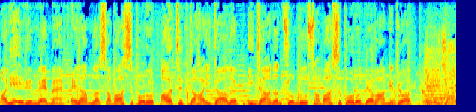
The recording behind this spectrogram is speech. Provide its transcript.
Ali Erim ve Mert Elam'la Sabah Sporu artık daha iddialı. İddianın sunduğu Sabah Sporu devam ediyor. Heyecan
